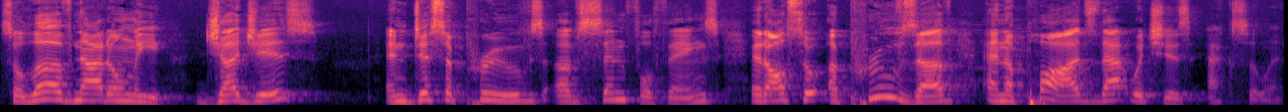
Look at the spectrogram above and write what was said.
So love not only judges and disapproves of sinful things, it also approves of and applauds that which is excellent.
